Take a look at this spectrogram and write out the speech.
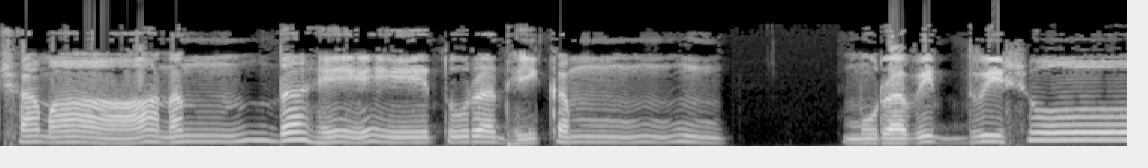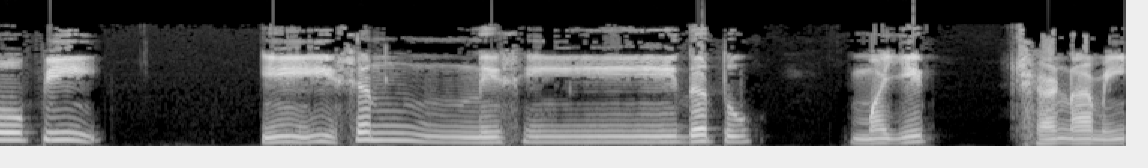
विश्वामरेन्द्रपदविभ्रमदानदक्षमानन्दहेतुरधिकम् मुरविद्विषोऽपि ईशन्निषीदतु मयि क्षणमी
